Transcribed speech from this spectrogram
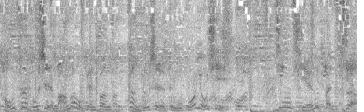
投资不是盲目跟风，更不是赌博游戏。金钱本色。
